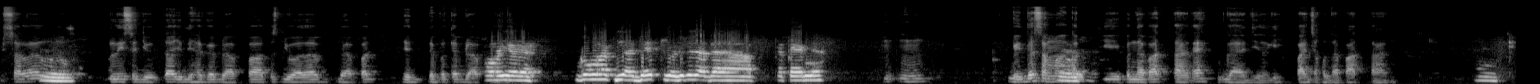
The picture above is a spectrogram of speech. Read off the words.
misalnya lu Hmm. beli sejuta jadi harga berapa terus jualnya berapa jadi dapetnya berapa Oh iya ya. Gue ngeliat di ajaib juga gitu ada PTN-nya. Mm-mm. beda sama Hmm. gaji pendapatan eh gaji lagi pajak pendapatan Oke.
